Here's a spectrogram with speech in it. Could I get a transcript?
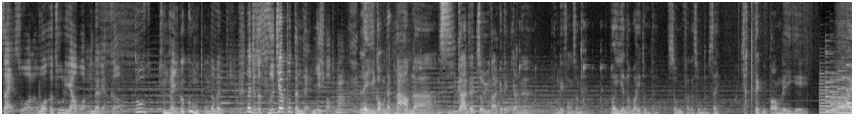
再说了，我和茱莉亚我们的两个都存在一个共同的问题，那就是時間不等人，你曉得吧？你講得啱啦，時間就係最大嘅敵人啊！不過你放心啦，為人啊為到底，送佛啊送到西，一定會幫你嘅。哎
